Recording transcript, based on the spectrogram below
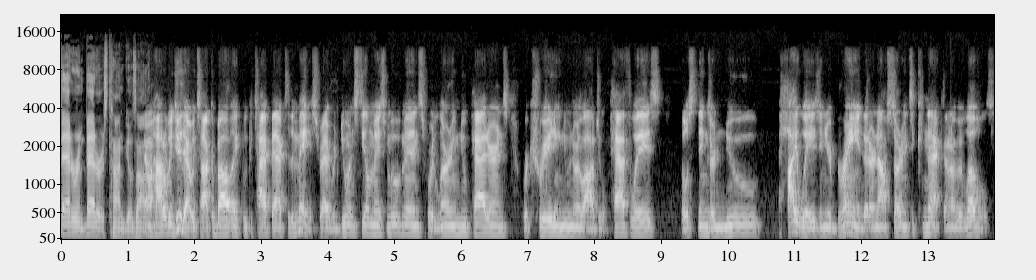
better and better as time goes on. Now, how do we do that? We talk about like we could tie it back to the mace, right? We're doing steel mace movements, we're learning new patterns, we're creating new neurological pathways. Those things are new highways in your brain that are now starting to connect on other levels.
